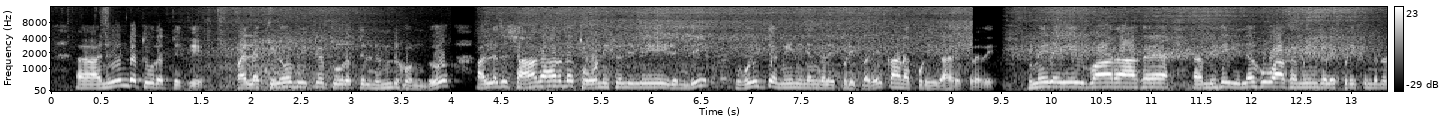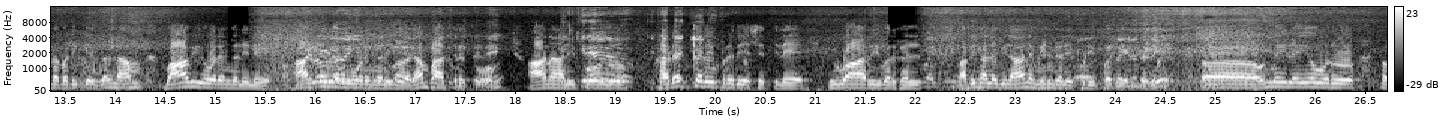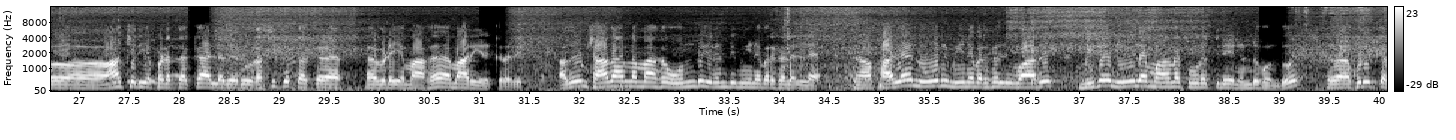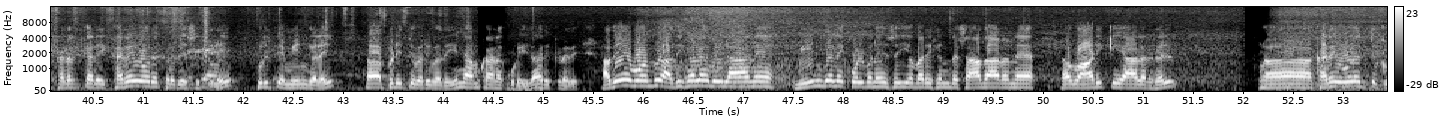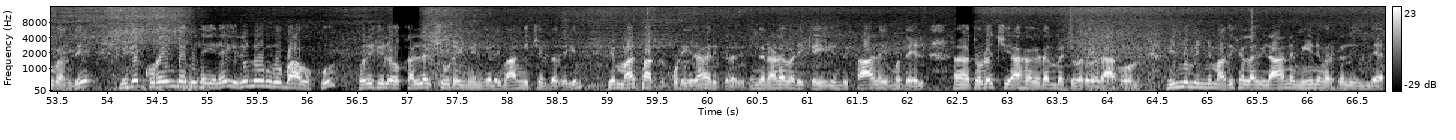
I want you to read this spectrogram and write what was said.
நீண்ட தூரத்துக்கு பல கிலோமீட்டர் தூரத்தில் நின்று கொண்டு அல்லது சாதாரண தோணிகளிலே இருந்து குறித்த மீனினங்களை பிடிப்பதை காணக்கூடியதாக இருக்கிறது. உண்மையிலேயே இவ்வாறாக மிக இலகுவாக மீன்களை பிடிக்கின்ற நடவடிக்கைகள் நாம் பாவி ஓரங்களிலே ஆற்றங்கரை ஓரங்களிலே தான் பார்த்திருக்கிறோம். ஆனால் இப்போது கடற்கரை பிரதேசத்திலே இவ்வாறு இவர்கள் அதிக அளவிலான மீன்களை பிடிப்பது என்பது ஆஹ், உண்மையிலேயே ஒரு ஆஹ், ஆச்சரியப்படத்தக்க அல்லது ஒரு ரசிக்கத்தக்க விடயமாக மாறியிருக்கிறது. அதுவும் சாதாரணமாக ஒன்று இரண்டு மீனவர்கள் அல்ல. பல நூறு மீனவர்கள் இவ்வாறு மிக நீளமான தூரத்திலே நின்று கொண்டு குறித்த கடற்கரை கரையோர பிரதேசத்திலே குறித்த மீன்களை பிடித்து வருவதையும் நாம் காணக்கூடியதாக இருக்கிறது. அதே போன்று அதிகளவிலான மீன்களை கொள்வனவு செய்ய வருகின்ற சாதாரண வாடிக்கையாளர்கள் கரையோரத்துக்கு வந்து மிக குறைந்த விலையில இருநூறு ரூபாவுக்கு ஒரு கிலோ கள்ளச்சூடை மீன்களை வாங்கிச் செல்வதையும் எம்மால் பார்க்கக்கூடியதாக இருக்கிறது. இந்த நடவடிக்கை இன்று காலை முதல் தொடர்ச்சியாக இடம்பெற்று வருவதாகவும் இன்னும் இன்னும் அதிக அளவிலான மீனவர்கள் இந்த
